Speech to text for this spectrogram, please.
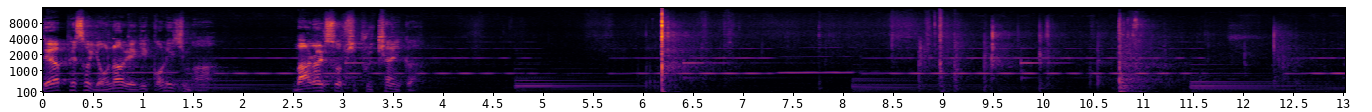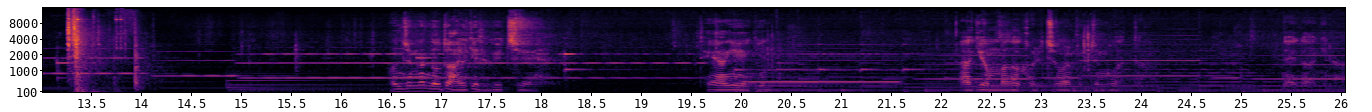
내 앞에서 연하 얘기 꺼내지 마. 말할 수 없이 불쾌하니까. 언젠간 너도 알게 되겠지. 태양이 얘긴 아기 엄마가 결정할 문제인 것 같다. 내가 아니라.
